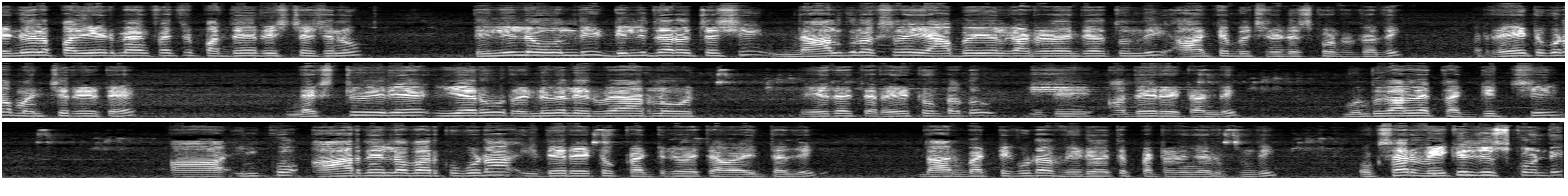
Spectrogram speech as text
రెండు వేల పదిహేడు మ్యానుఫ్యాక్చర్ పద్దెనిమిది రిజిస్ట్రేషన్ ఢిల్లీలో ఉంది ఢిల్లీ ధర వచ్చేసి నాలుగు లక్షల యాభై వేలు కట్టడం జరుగుతుంది. ఆన్ టేబుల్ చిన్న డిస్కౌంట్ ఉంటుంది. రేటు కూడా మంచి రేటే నెక్స్ట్ ఇయర్ ఇయర్ రెండు వేల ఇరవై ఆరులో ఏదైతే రేట్ ఉంటుందో ఇది అదే రేట్ అండి. ముందుగానే తగ్గించి ఇంకో ఆరు నెలల వరకు కూడా ఇదే రేటు కంటిన్యూ అయితే అవుతుంది. దాన్ని బట్టి కూడా వీడియో అయితే పెట్టడం జరుగుతుంది. ఒకసారి వెహికల్ చూసుకోండి.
